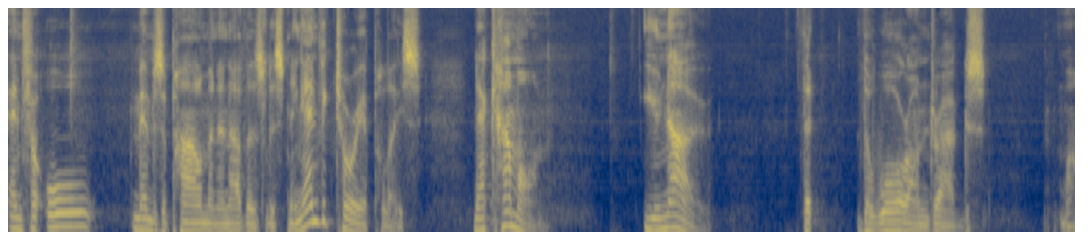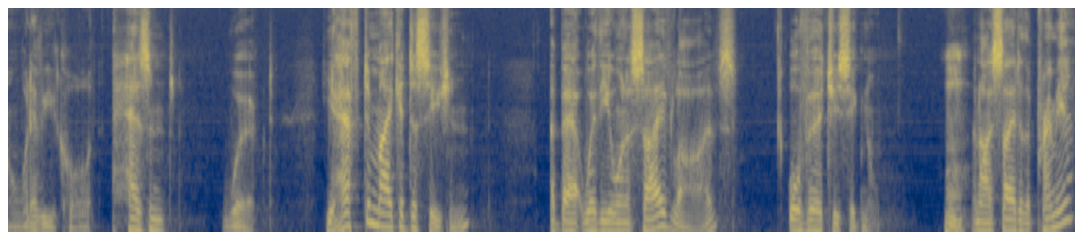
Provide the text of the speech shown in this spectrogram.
and for all members of parliament and others listening and Victoria Police. Now come on. You know that the war on drugs well whatever you call it hasn't worked. You have to make a decision about whether you want to save lives or virtue signal. Hmm. And I say to the premier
